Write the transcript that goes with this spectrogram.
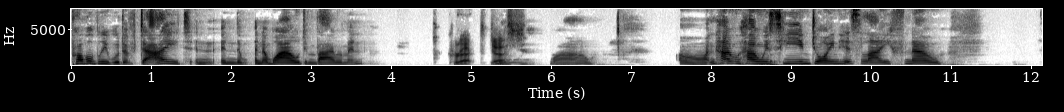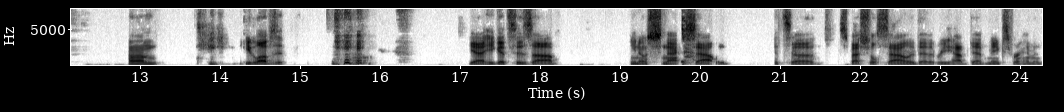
probably would have died in in the in a wild environment. Correct. Yes. Yeah. Wow. Oh, and how how is he enjoying his life now? Um, he, he loves it. um, yeah, he gets his uh, you know, snack salad it's a special salad that Rehab Deb makes for him, and,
